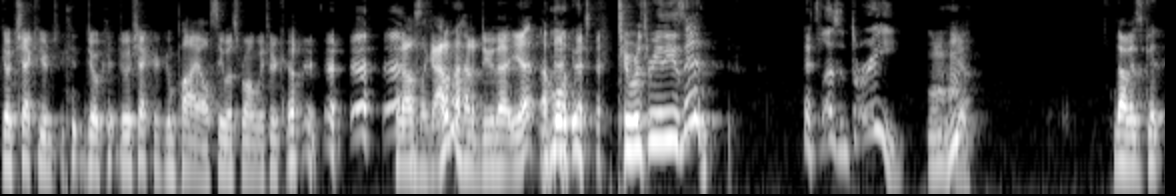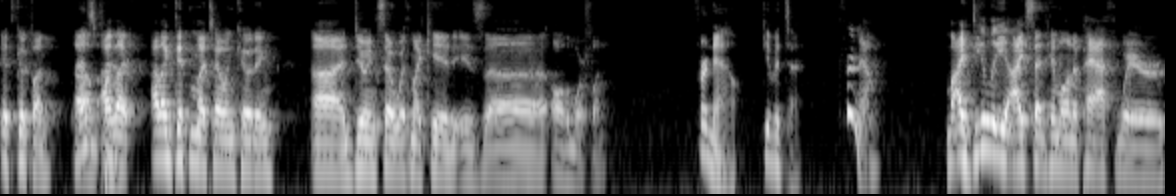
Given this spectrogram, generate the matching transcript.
Go check your do, do a check your compile. See what's wrong with your code. and I was like, I don't know how to do that yet. I'm only two or three of these in. It's lesson 3 Mm-hmm. Yeah. No, it's good. It's good fun. That's um, fun. I like I like dipping my toe in coding, uh, and doing so with my kid is uh, all the more fun For now, give it time. for now. My- Ideally, I set him on a path where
